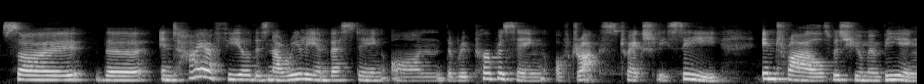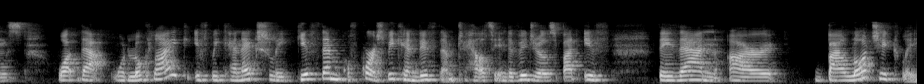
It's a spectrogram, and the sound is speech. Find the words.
So the entire field is now really investing on the repurposing of drugs to actually see in trials with human beings what that would look like. If we can actually give them of course we can give them to healthy individuals but if they then are biologically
